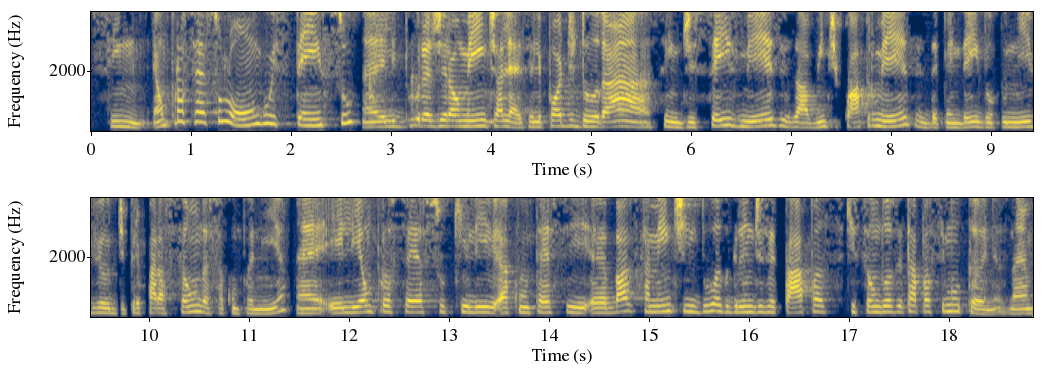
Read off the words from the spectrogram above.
Sim, é um processo longo, extenso. Né? Ele dura geralmente, aliás, ele pode durar assim de seis meses a 24 meses, dependendo do nível de preparação dessa companhia. É, ele é um processo que ele acontece é, basicamente em duas grandes etapas, que são duas etapas simultâneas, né?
